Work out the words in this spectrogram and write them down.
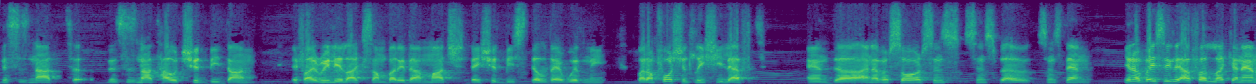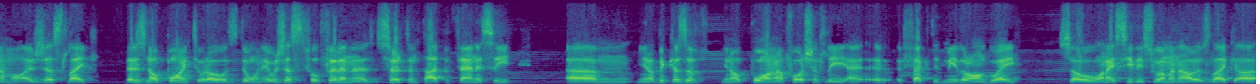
this is not uh, this is not how it should be done. If I really like somebody that much, they should be still there with me. But unfortunately, she left, and uh, I never saw her since since uh, since then. You know, basically, I felt like an animal. I was just like, there is no point to what I was doing. It was just fulfilling a certain type of fantasy. Um, you know, because of you know, porn, unfortunately, uh, uh, affected me the wrong way. So when I see this woman, I was like, uh,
